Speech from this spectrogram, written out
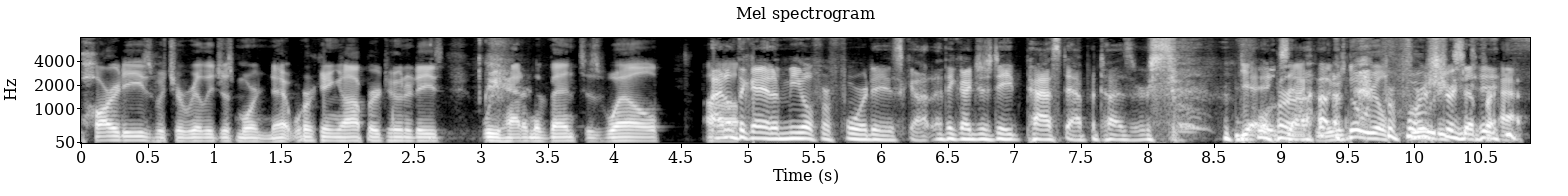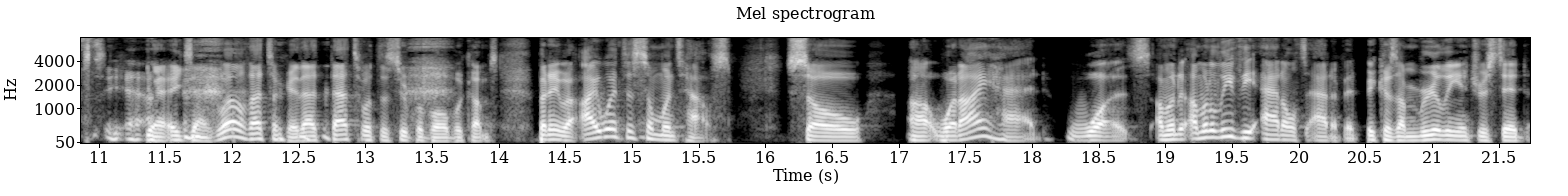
parties, which are really just more networking opportunities. We had an event as well. I Uh, don't think I had a meal for four days, Scott. I think I just ate past appetizers. Yeah, for, exactly. There was no real food except for apps. Yeah. Yeah, exactly. Well, that's okay. That that's what the Super Bowl becomes. But anyway, I went to someone's house. So uh, what I had was I'm gonna I'm gonna leave the adults out of it because I'm really interested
